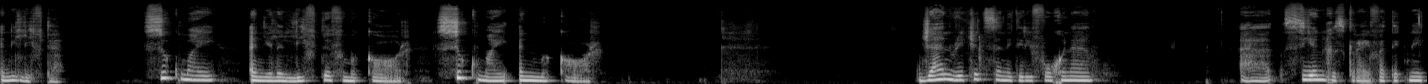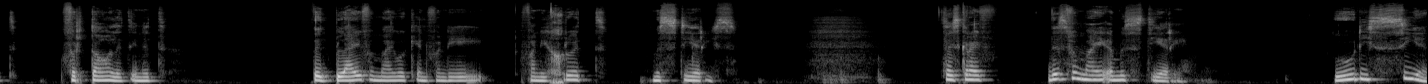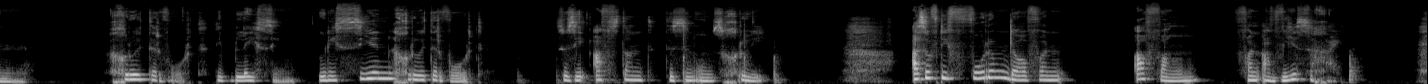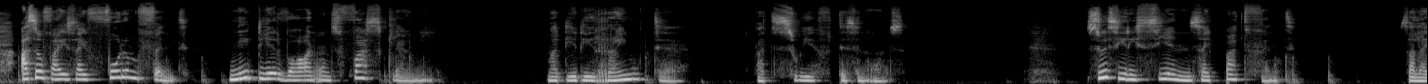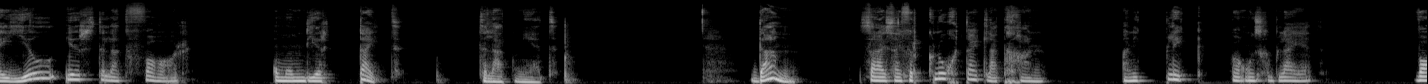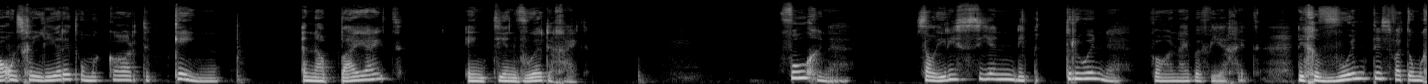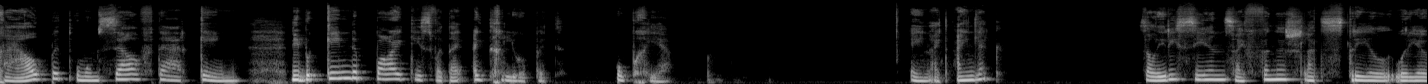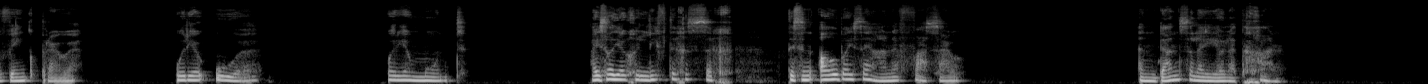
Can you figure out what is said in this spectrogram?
in die liefde. Soek my in julle liefde vir mekaar. Soek my in mekaar. Jan Richardson het hierdie volgende uh seën geskryf wat ek net vertaal het en dit dit bly vir my ook een van die van die groot misteries. Sy skryf: Dis vir my 'n misterie hoe die seën groter word, die blessing, hoe die seën groter word soos die afstand tussen ons groei. Asof die vorm daarvan afhang van afwesigheid. Asof hy sy vorm vind nie deur waaraan ons vasklou nie, maar deur die ruimte wat sweef tussen ons. Soos hierdie seun sy pad vind, sal hy heel eers te laat vaar om hom deur tyd te laat meet. Dan sal hy sy verknogtheid laat gaan aan die plek waar ons gebly het. Waar ons geleer het om mekaar te ken in nabyheid en teenwoordigheid. Volgende sal hierdie seun die patrone waarna hy beweeg het, die gewoontes wat hom gehelp het om homself te herken, die bekende paadjies wat hy uitgeloop het, opgee. En uiteindelik sal hierdie seun sy vingers laat streel oor jou wenkbroue, oor jou oë, oor jou mond. Hy sal jou geliefde gesig tussen albei sy hande vashou en dan sal hy jou laat gaan.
